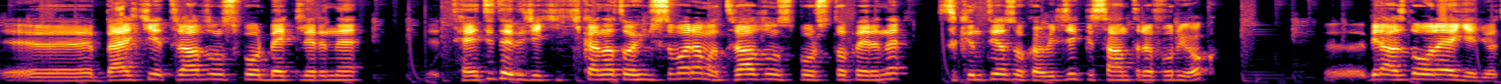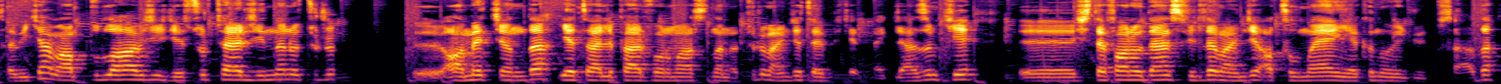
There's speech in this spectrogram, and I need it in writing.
e, belki Trabzonspor beklerini tehdit edecek iki kanat oyuncusu var ama Trabzonspor stoperini sıkıntıya sokabilecek bir santrafor yok. E, biraz da oraya geliyor tabii ki ama Abdullah Avcı cesur tercihinden ötürü e, Ahmet Can'ı da yeterli performansından ötürü bence tebrik etmek lazım ki e, Stefano Densfield de bence atılmaya en yakın oyuncuydu sahada.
